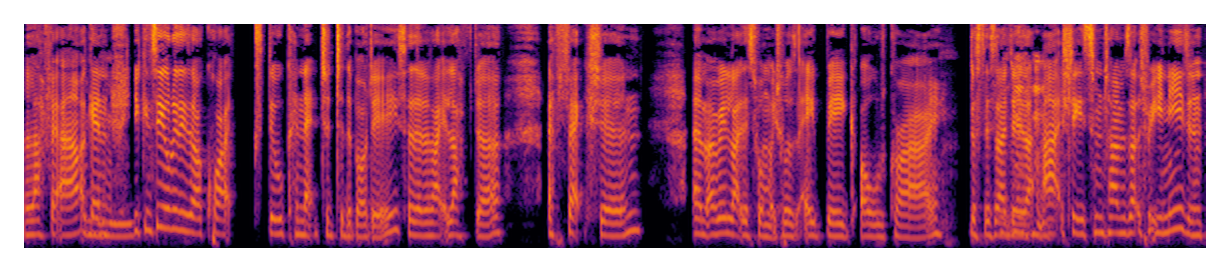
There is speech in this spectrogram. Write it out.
laugh it out. Again, mm-hmm. you can see all of these are quite still connected to the body. So they're like laughter, affection. Um, I really like this one, which was a big old cry. Just this idea that actually sometimes that's what you need. And,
